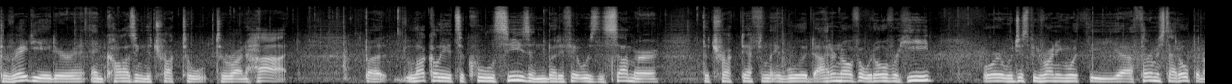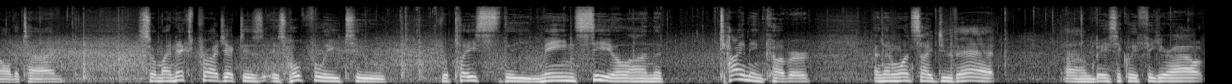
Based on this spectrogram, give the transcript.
the radiator and causing the truck to, to run hot. But luckily it's a cool season, but if it was the summer, the truck definitely would. I don't know if it would overheat or it would just be running with the uh, thermostat open all the time. So my next project is, is hopefully to replace the main seal on the timing cover. And then once I do that, um, basically figure out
